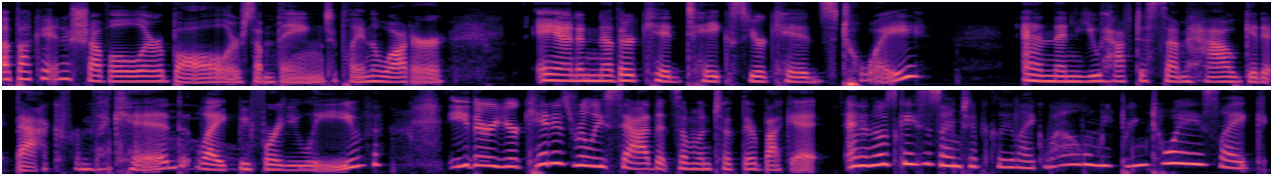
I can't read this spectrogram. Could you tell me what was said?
a bucket and a shovel or a ball or something to play in the water and another kid takes your kid's toy and then you have to somehow get it back from the kid like before you leave. Either your kid is really sad that someone took their bucket. And in those cases I'm typically like, well, when we bring toys like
